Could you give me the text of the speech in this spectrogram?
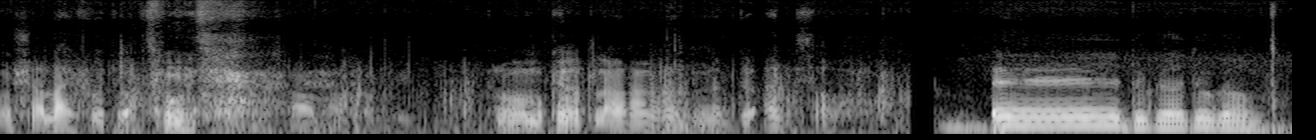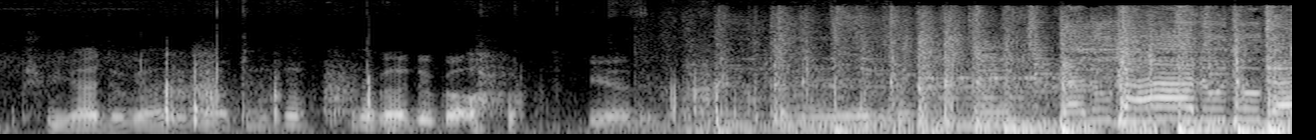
وإن شاء الله يفوت وقت ممتع. المهم ممكن نطلع رانا نبدو عاد نصور إيه دوقا دوقا شوية دوقا دوقا دوقا دوقا يا دوقا gadu gadu duga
